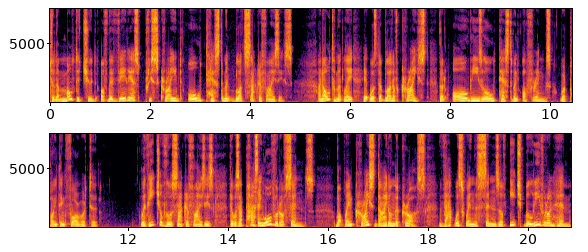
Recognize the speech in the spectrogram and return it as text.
to the multitude of the various prescribed Old Testament blood sacrifices. And ultimately, it was the blood of Christ that all these Old Testament offerings were pointing forward to. With each of those sacrifices, there was a passing over of sins. But when Christ died on the cross, that was when the sins of each believer on him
